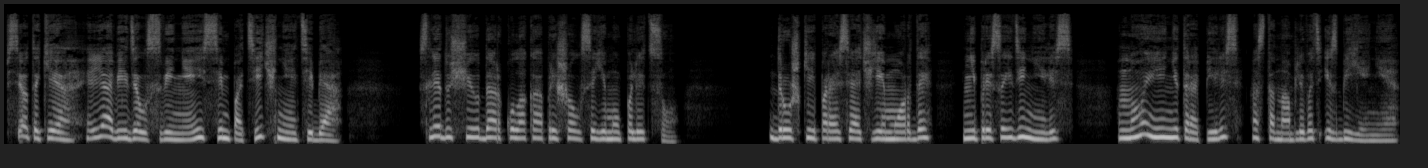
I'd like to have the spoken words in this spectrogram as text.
Все таки я видел свиней симпатичнее тебя». Следующий удар кулака пришелся ему по лицу. Дружки поросячьей морды не присоединились, но и не торопились останавливать избиение.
